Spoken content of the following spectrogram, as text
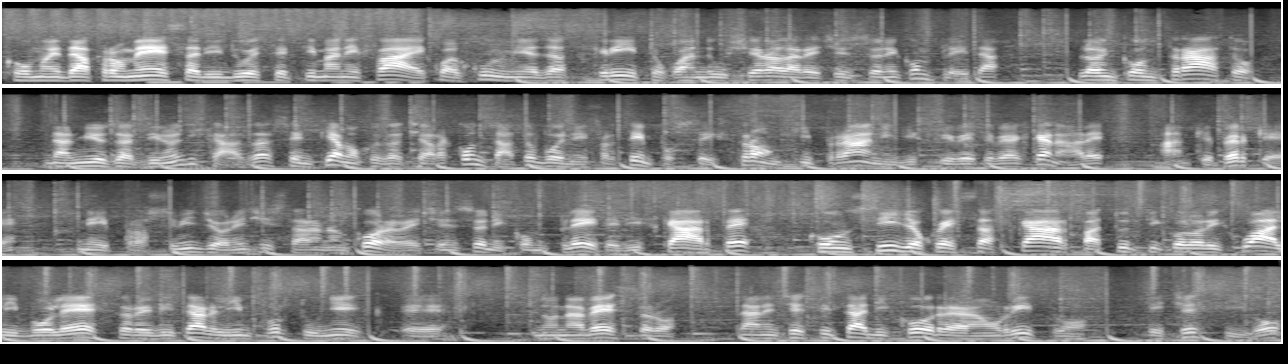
come da promessa di due settimane fa e qualcuno mi ha già scritto quando uscirà la recensione completa, l'ho incontrato dal mio giardino di casa, sentiamo cosa ci ha raccontato, voi nel frattempo stay strong, keep running, iscrivetevi al canale, anche perché nei prossimi giorni ci saranno ancora recensioni complete di scarpe, consiglio questa scarpa a tutti coloro i quali volessero evitare gli infortuni e non avessero la necessità di correre a un ritmo eccessivo,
